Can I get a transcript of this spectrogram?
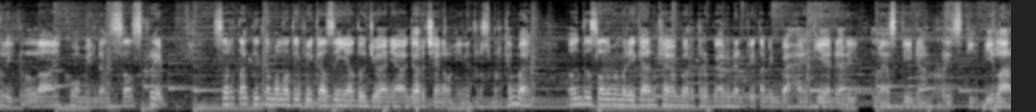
klik like, komen, dan subscribe. Serta klik tombol notifikasinya tujuannya agar channel ini terus berkembang untuk selalu memberikan kabar terbaru dan vitamin bahagia dari Lesti dan Rizky Bilar.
